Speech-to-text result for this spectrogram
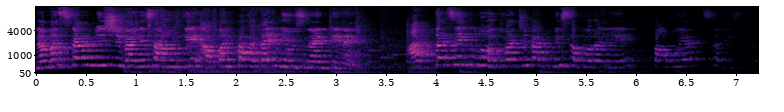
नमस्कार मी शिवानी साळुंके. आपण पाहताय न्यूज नाईन्टी नाईन. आत्ताच एक महत्वाची बातमी समोर आली आहे पाहूयात सविस्तर.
